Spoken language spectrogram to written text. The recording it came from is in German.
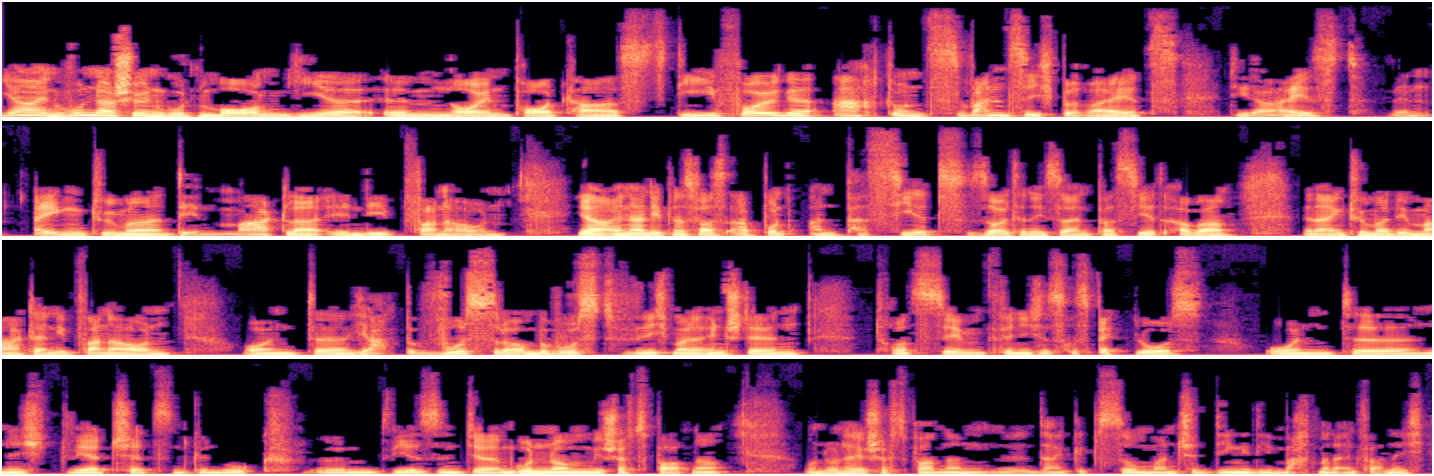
Ja, einen wunderschönen guten Morgen hier im neuen Podcast, die Folge 28 bereits, die da heißt, wenn Eigentümer den Makler in die Pfanne hauen. Ja, ein Erlebnis, was ab und an passiert, sollte nicht sein, passiert aber, wenn Eigentümer den Makler in die Pfanne hauen und äh, ja, bewusst oder unbewusst will ich mal dahinstellen, trotzdem finde ich es respektlos und äh, nicht wertschätzend genug. Ähm, wir sind ja im Grunde genommen Geschäftspartner und unter Geschäftspartnern, äh, da gibt es so manche Dinge, die macht man einfach nicht.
